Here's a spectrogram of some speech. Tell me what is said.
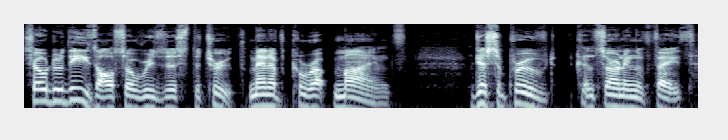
so do these also resist the truth, men of corrupt minds, disapproved concerning of faith.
